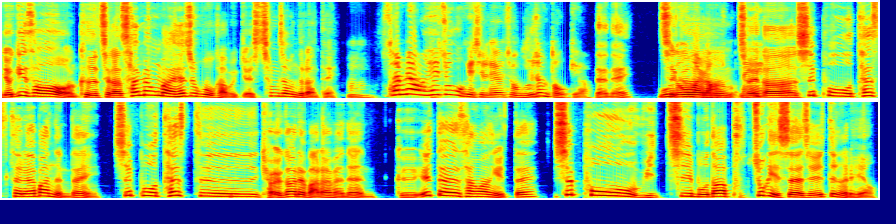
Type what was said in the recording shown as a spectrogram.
여기서 어. 그 제가 설명만 해주고 가볼게요 시청자분들한테. 음. 설명해주고 계실래요? 저 물 좀 떠올게요. 네네. 목이 너무 말라가지고. 지금 네. 저희가 C4 테스트를 해봤는데 C4 테스트 결과를 말하면은 그 1대1 상황일 때 C4 위치보다 북쪽에 있어야지 1등을 해요.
